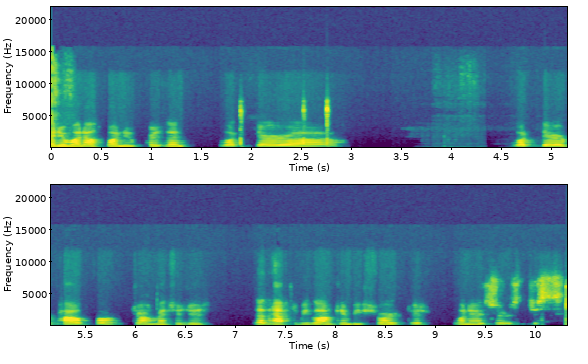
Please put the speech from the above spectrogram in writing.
Anyone else want to present what their uh, what their powerful, strong messages? Doesn't have to be long. Can be short. Just one answer. Just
